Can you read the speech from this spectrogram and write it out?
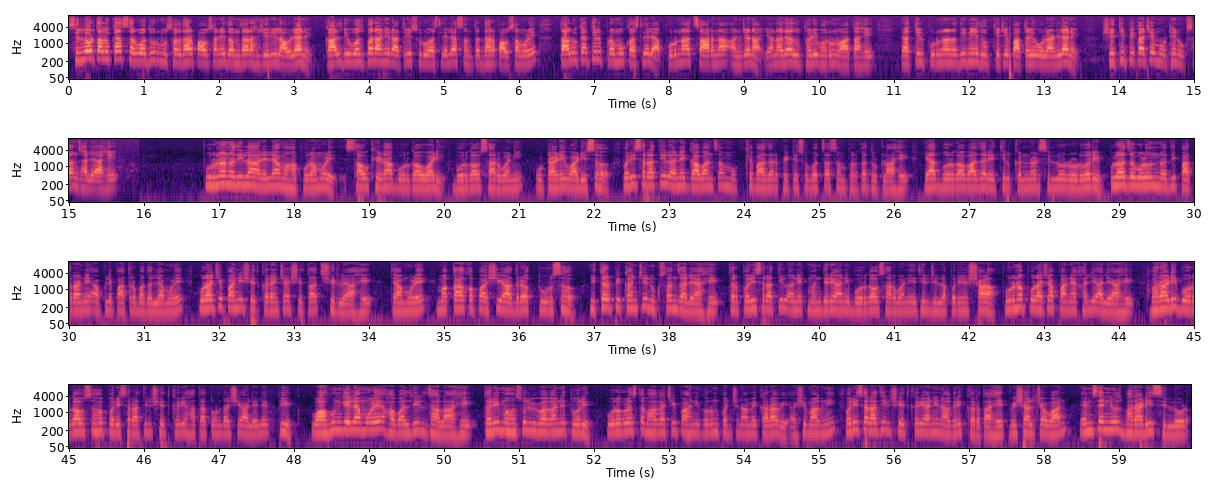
सिल्लोड तालुक्यात सर्वदूर मुसळधार पावसाने दमदार हजेरी लावल्याने काल दिवसभर आणि रात्री सुरू असलेल्या संततधार पावसामुळे तालुक्यातील प्रमुख असलेल्या पूर्णा चारणा अंजना या नद्या दुथडी भरून वाहत आहे. यातील पूर्णा नदीने धोक्याची पातळी ओलांडल्याने शेती पिकाचे मोठे नुकसान झाले आहे. पूर्णा नदीला आलेल्या महापुरामुळे सावखेडा बोरगाववाडी बोरगाव सारवानी उटाडेवाडीसह परिसरातील अनेक गावांचा मुख्य बाजारपेठेसोबतचा संपर्क तुटला आहे. यात बोरगाव बाजार येथील कन्नड सिल्लोर रोडवरील पुलाजवळून नदी पात्राने आपले पात्र बदलल्यामुळे पुराचे पाणी शेतकऱ्यांच्या शेतात शिरले आहे. त्यामुळे मका कपाशी आद्रक तूरसह इतर पिकांचे नुकसान झाले आहे. तर परिसरातील अनेक मंदिरे आणि बोरगाव सारवाणी येथील जिल्हा परिषद शाळा पूर्ण पुराच्या पाण्याखाली आली आहे. भराडी बोरगावसह परिसरातील शेतकरी हातातोंडाशी आलेले पीक वाहून गेल्यामुळे हवालदिल झाला आहे. तरी महसूल विभागाने त्वरित पूरग्रस्त भागाची पाहणी करून पंचनामे करावे अशी मागणी परिसरातील शेतकरी आणि नागरिक करत आहेत. विशाल चव्हाण एमसेन न्यूज भराडी सिल्लोड.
